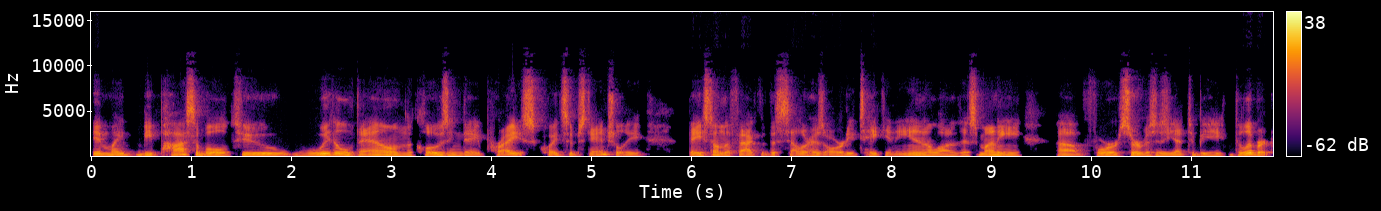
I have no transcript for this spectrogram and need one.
it might be possible to whittle down the closing day price quite substantially based on the fact that the seller has already taken in a lot of this money uh, for services yet to be delivered.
